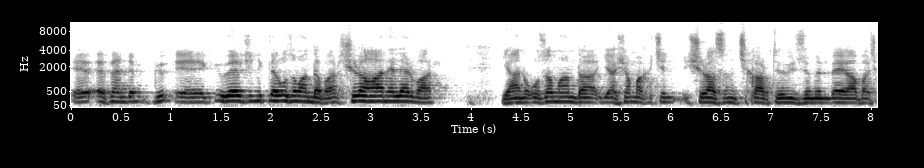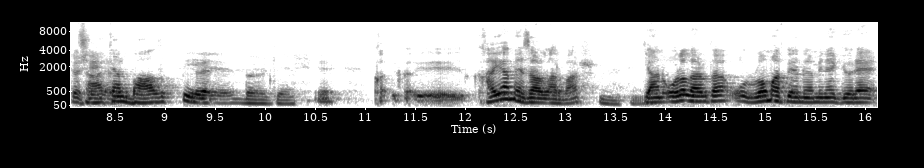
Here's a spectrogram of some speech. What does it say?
e, efendim gü- e, güvercinlikler o zaman da var, şırahaneler var. Yani o zaman da yaşamak için şırasını çıkartıyor üzümün veya başka şeyler. Zaten bağlık bir Evet. bölge. Ka- e, kaya mezarlar var. Yani oralarda o Roma dönemine göre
